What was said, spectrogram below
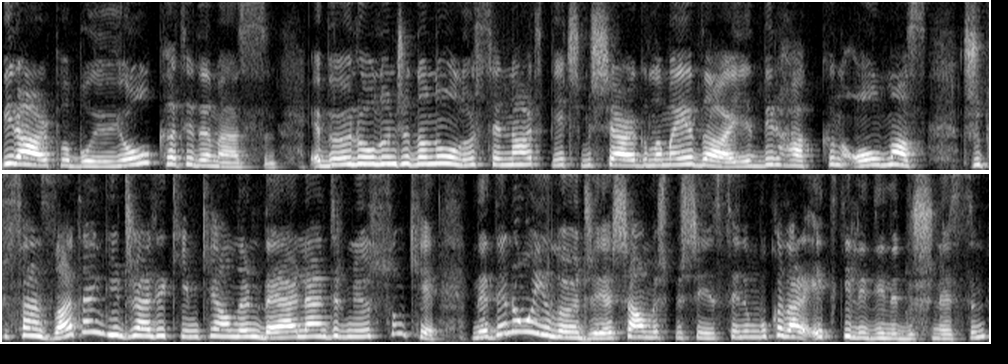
bir arpa boyu yol kat edemezsin. E böyle olunca da ne olur? Senin artık geçmiş yargılamaya dair bir hakkın olmaz. Çünkü sen zaten günceldeki imkanlarını değerlendirmiyorsun ki. Neden 10 yıl önce yaşanmış bir şeyin senin bu kadar etkilediğini düşünesin?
